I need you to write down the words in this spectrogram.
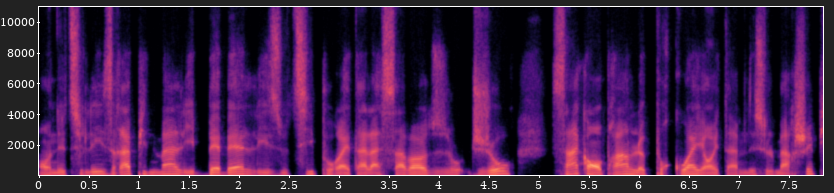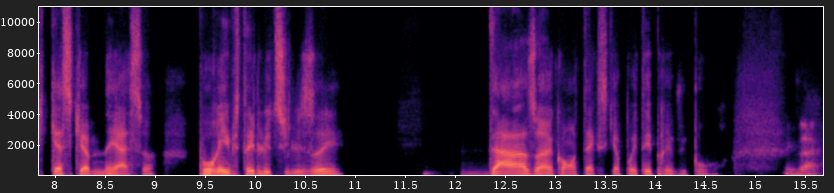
on utilise rapidement les bébelles, les outils pour être à la saveur du du jour, sans comprendre le pourquoi ils ont été amenés sur le marché, puis qu'est-ce qui a mené à ça, pour éviter de l'utiliser dans un contexte qui n'a pas été prévu pour. Exact.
